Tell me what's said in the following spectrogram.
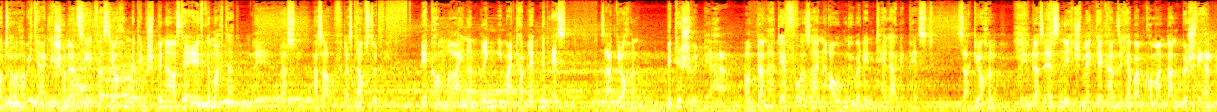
Otto, habe ich dir eigentlich schon erzählt, was Jochen mit dem Spinner aus der Elf gemacht hat? Nee, was denn? Pass auf, das glaubst du nicht. Wir kommen rein und bringen ihm ein Tablett mit Essen. Sagt Jochen, bitteschön, der Herr. Und dann hat er vor seinen Augen über den Teller gepisst. Sagt Jochen, wem das Essen nicht schmeckt, der kann sich ja beim Kommandant beschweren.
